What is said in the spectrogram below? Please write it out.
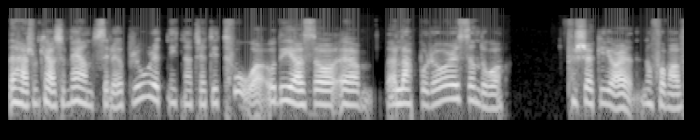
det här som kallas för Menseleupproret 1932. Och det är alltså eh, Lapporörelsen då försöker göra någon form av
